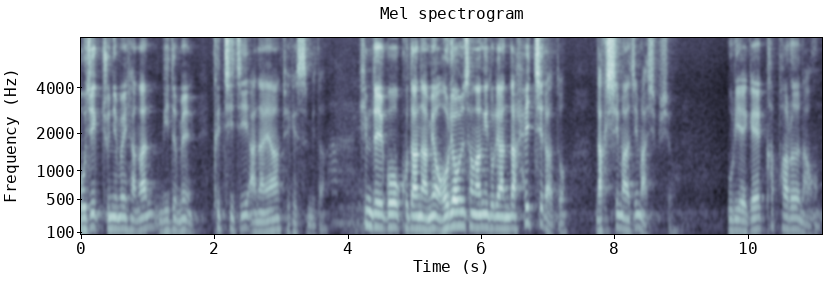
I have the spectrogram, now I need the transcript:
오직 주님을 향한 믿음을 그치지 않아야 되겠습니다. 힘들고 고단하며 어려운 상황이 도래한다 할지라도 낙심하지 마십시오. 우리에게 카파르나움,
